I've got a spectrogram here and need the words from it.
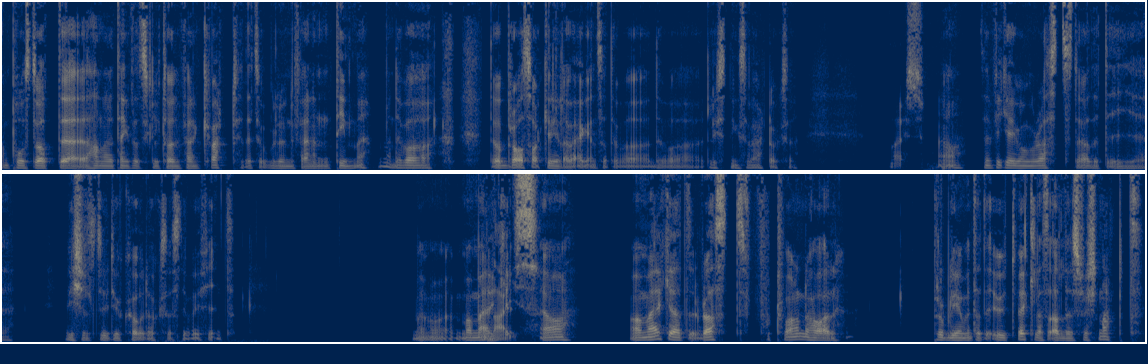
Han påstod att eh, han hade tänkt att det skulle ta ungefär en kvart. Det tog väl ungefär en timme. Men det var, det var bra saker hela vägen så det var, det var lyssningsvärt också. Nice. Ja, sen fick jag igång Rust-stödet i eh, Visual Studio Code också så det var ju fint. Men man, man märker, nice. ja, man märker att Rust fortfarande har problemet att det utvecklas alldeles för snabbt.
